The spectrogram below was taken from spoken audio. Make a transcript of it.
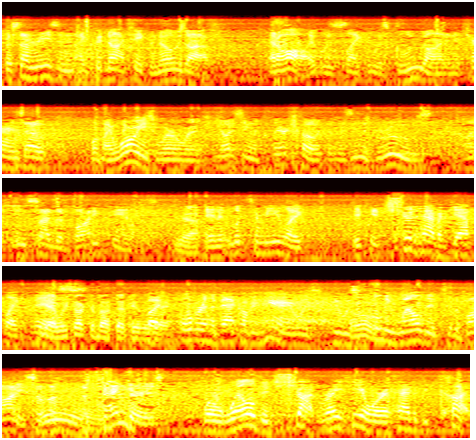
for some reason I could not take the nose off at all. It was like it was glued on, and it turns out what my worries were were noticing the clear coat that was in the grooves on inside the body panels, Yeah. and it looked to me like it, it should have a gap like this. Yeah, we talked about that the other But day. But over in the back over here, it was it was Oh. fully welded to the body. So the, the fenders were welded shut right here where it had to be cut.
